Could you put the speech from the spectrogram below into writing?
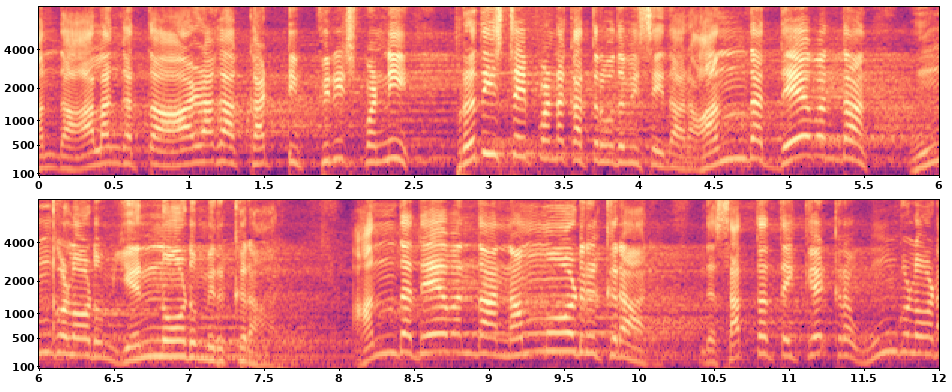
அந்த அலங்கத்தை அழகா கட்டி பினிஷ் பண்ணி பிரதிஷ்டை பண்ண கர்த்தர் உதவி செய்தார். அந்த தேவன் தான் உங்களோடும் என்னோடும் இருக்கிறார். அந்த தேவன் தான் நம்மோடு இருக்கிறார். இந்த சத்தத்தை கேட்கிற உங்களோட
